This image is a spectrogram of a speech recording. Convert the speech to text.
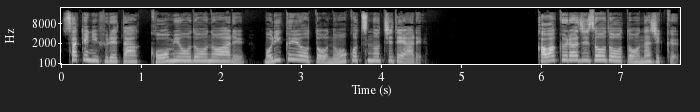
鮭に触れた光明堂のある森供養と納骨の地である。川倉地蔵堂と同じく、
